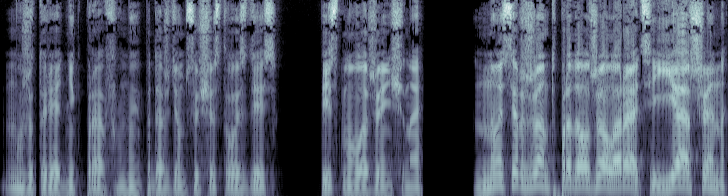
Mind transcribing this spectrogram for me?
Может, урядник прав, мы подождем существо здесь», — пискнула женщина. Но сержант продолжал орать. «Яшин!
